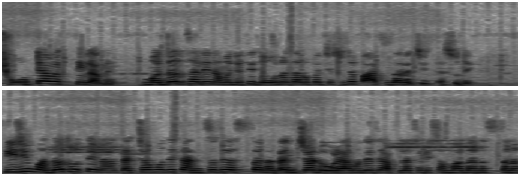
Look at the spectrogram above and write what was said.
छोट्या व्यक्तीला मदत झाली ना म्हणजे ती दोन हजार रुपयाची असू दे पाच हजाराची असू दे ती जी मदत होते ना त्याच्यामध्ये त्यांचं जे असतं ना त्यांच्या डोळ्यामध्ये जे आपल्यासाठी समाधान असतं ना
